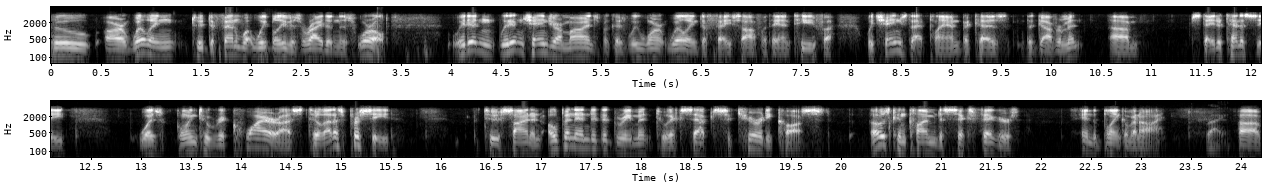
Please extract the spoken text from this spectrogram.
who are willing to defend what we believe is right in this world. We didn't we didn't change our minds because we weren't willing to face off with Antifa. We changed that plan because the government, um, state of Tennessee, was going to require us to let us proceed to sign an open ended agreement to accept security costs. Those can climb into six figures in the blink of an eye. Right. Uh,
